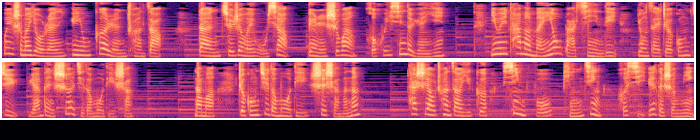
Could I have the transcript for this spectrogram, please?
为什么有人运用个人创造，但却认为无效。令人失望和灰心的原因，因为他们没有把吸引力用在这工具原本设计的目的上。那么，这工具的目的是什么呢？它是要创造一个幸福、平静和喜悦的生命，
